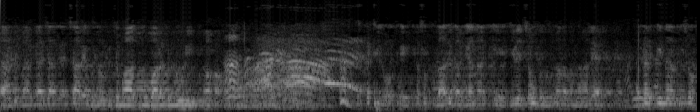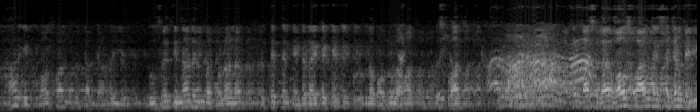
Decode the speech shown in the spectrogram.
ہوں بارگاہ جا گئے، چارے بزرگ جماعت مبارک نوری۔ کٹھی ہو کے قسم خدا دی کر گیا نا کہ جڑے چون بزرگوں کا میں نام لیا اگر انہوں ہر ایک بہت پاک تو پھر جگ جان ہی ہے۔ دوسرے تین دے بھی میں بولا نا تین تین گھنٹے کا ایک ایک بزرگ کا موضوع لاوا سواد دس گئے غوث پاک دے سجن بیلی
